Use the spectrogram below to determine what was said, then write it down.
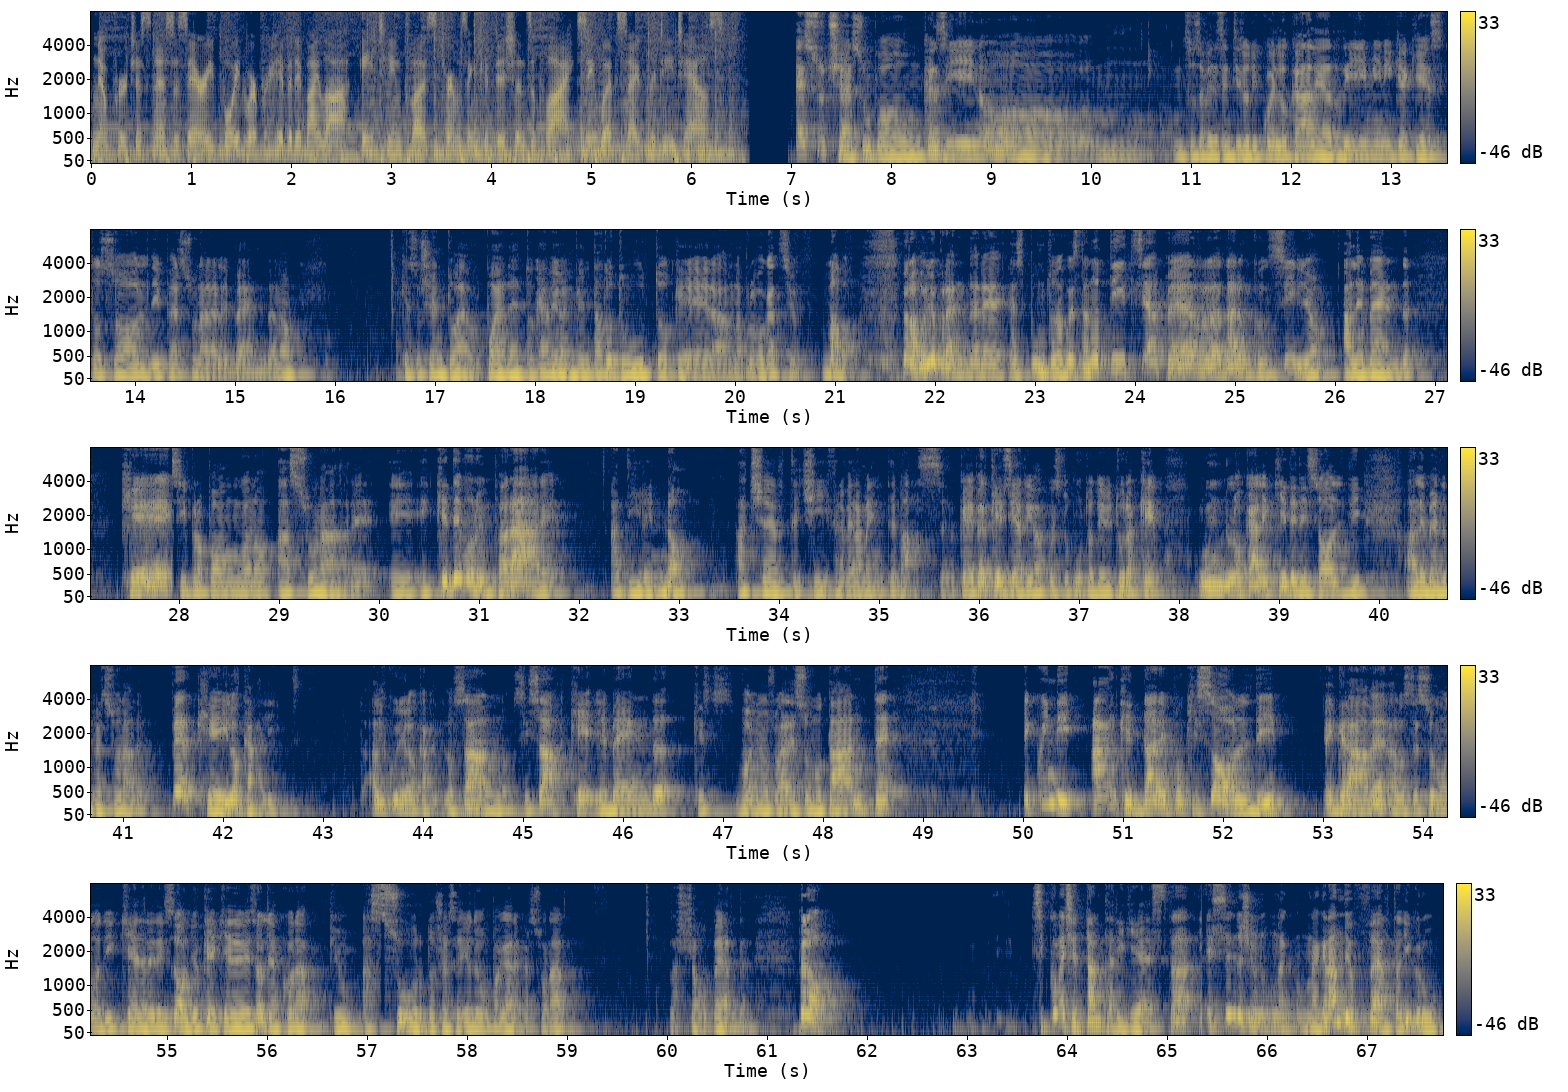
No purchase necessary. Void where prohibited by law. 18 plus terms and conditions apply. See website for details. È successo un po' un casino. mm, Non so se avete sentito di quel locale a Rimini che ha chiesto soldi per suonare alle band, no? Ha chiesto 100 euro. Poi ha detto che aveva inventato tutto, che era una provocazione. Vabbè. Però voglio prendere eh, spunto da questa notizia per dare un consiglio alle band che si propongono a suonare e, e che devono imparare a dire no a certe cifre veramente basse, ok? Perché si arriva a questo punto addirittura che un locale chiede dei soldi alle band per suonare? Perché i locali, alcuni locali lo sanno, si sa che le band che vogliono suonare sono tante e quindi anche dare pochi soldi è grave allo stesso modo di chiedere dei soldi. Ok, chiedere dei soldi è ancora più assurdo, cioè se io devo pagare per suonare, lasciamo perdere. Però, siccome c'è tanta richiesta, essendoci un- una, una grande offerta di gruppi,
